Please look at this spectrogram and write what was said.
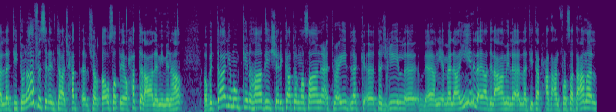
التي تنافس الإنتاج حتى الشرق الأوسطي وحتى العالمي منها. وبالتالي ممكن هذه الشركات والمصانع تعيد لك آه، تشغيل آه، يعني ملايين الأيادي العاملة التي تبحث عن فرصة عمل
